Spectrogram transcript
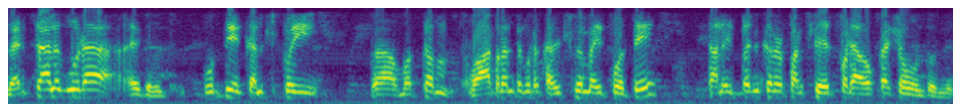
వ్యర్థాలు కూడా పూర్తిగా కలిసిపోయి మొత్తం వాటర్ అంతా కూడా కలుషితం అయిపోతే చాలా ఇబ్బందికర పరిస్థితి ఏర్పడే అవకాశం ఉంటుంది.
